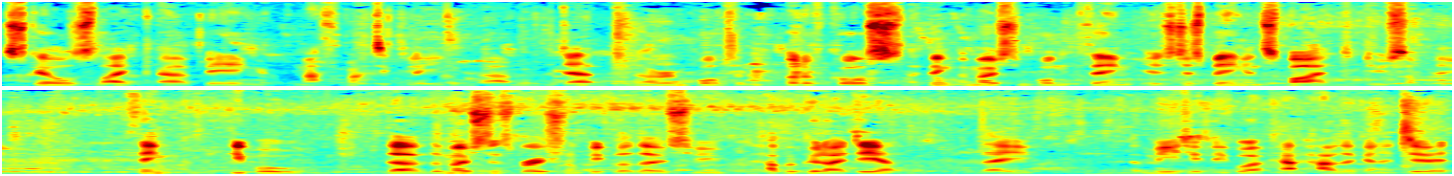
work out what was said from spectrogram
Skills like uh, being mathematically um, adept are important, but of course, I think the most important thing is just being inspired to do something. I think people, the, the most inspirational people are those who have a good idea, they immediately work out how they're going to do it,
